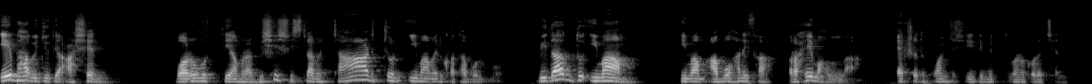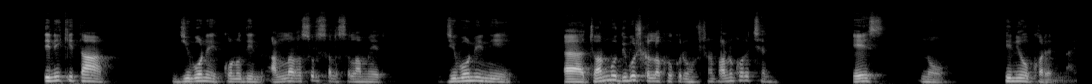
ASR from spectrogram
এভাবে যদি আসেন, পরবর্তী আমরা বিশেষ ইসলামের চারজন ইমামের কথা বলব। বিদাগ্ধ ইমাম ইমাম আবু হানিফা রাহেমাহুল্লাহ, একশত পঞ্চাশিতে মৃত্যুবরণ করেছেন। তিনি কি তার জীবনে কোনোদিন আল্লাহ রসুল সাল্লাহ সাল্লামের জীবনী নিয়ে আহ, জন্মদিবসকে লক্ষ্য করে অনুষ্ঠান পালন করেছেন? Yes no. তিনিও করেন নাই।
